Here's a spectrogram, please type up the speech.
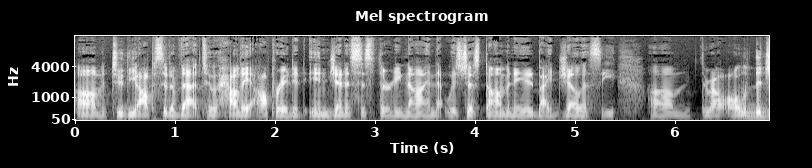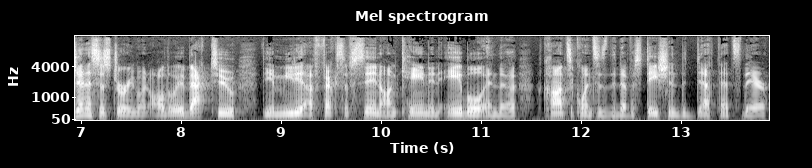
um, to the opposite of that, to how they operated in Genesis 39, that was just dominated by jealousy um, throughout all of the Genesis story, going all the way back to the immediate effects of sin on Cain and Abel and the consequences, the devastation, the death that's there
